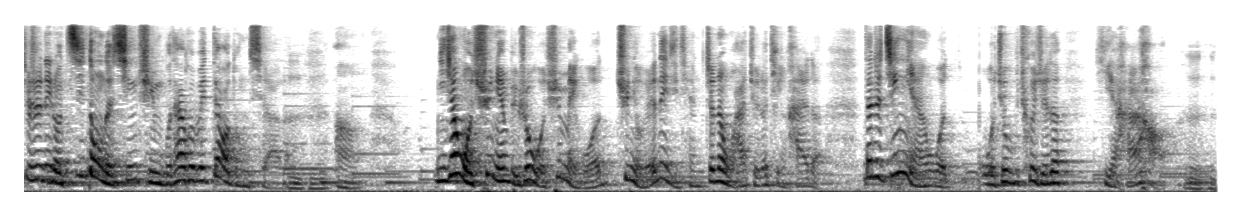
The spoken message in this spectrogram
就是那种激动的心情不太会被调动起来了。嗯啊、你像我去年，比如说我去美国、去纽约那几天，真的我还觉得挺嗨的。但是今年我我就会觉得也还好，嗯嗯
